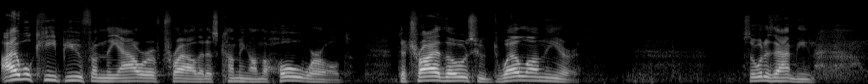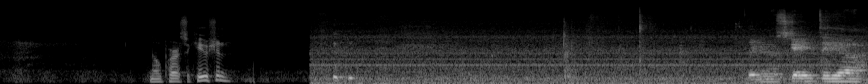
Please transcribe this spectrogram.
I will keep you from the hour of trial that is coming on the whole world to try those who dwell on the earth. So, what does that mean? No persecution? They're going to escape the, uh,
